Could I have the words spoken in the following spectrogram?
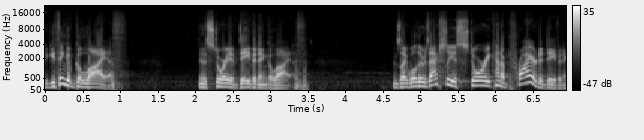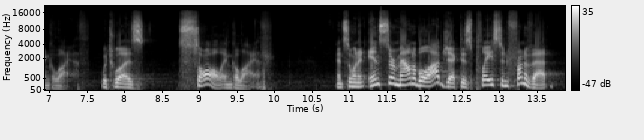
Like you think of Goliath in the story of David and Goliath. It's like, well, there was actually a story kind of prior to David and Goliath, which was Saul and Goliath. And so when an insurmountable object is placed in front of that,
